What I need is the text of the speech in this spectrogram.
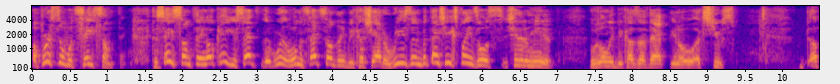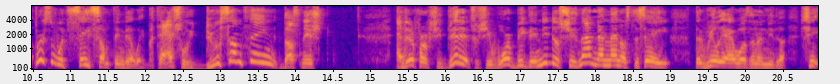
A person would say something. To say something, okay, you said, the woman said something because she had a reason, but then she explains it was, she didn't mean it. It was only because of that, you know, excuse. A person would say something that way, but to actually do something, das nicht. And therefore, if she did it, if she wore big nidus, she's not menos to say that really I wasn't a nida. She,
